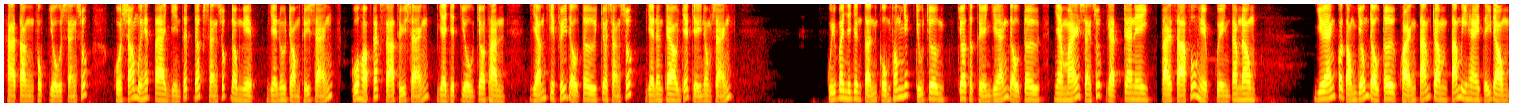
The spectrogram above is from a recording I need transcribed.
hạ tầng phục vụ sản xuất của 60 hecta diện tích đất sản xuất nông nghiệp và nuôi trồng thủy sản của Hợp tác xã Thủy sản và Dịch vụ Châu Thành, giảm chi phí đầu tư cho sản xuất và nâng cao giá trị nông sản. Ủy ban nhân dân tỉnh cũng thống nhất chủ trương cho thực hiện dự án đầu tư nhà máy sản xuất gạch Trani tại xã Phú Hiệp, huyện Tam Nông. Dự án có tổng vốn đầu tư khoảng 882 tỷ đồng,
